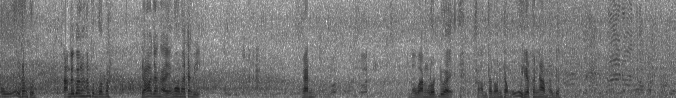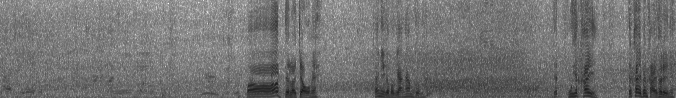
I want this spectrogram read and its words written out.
โอ้ยทั้งคุณถามไปเบิ่งทั้งคุณก่อนปะเดี๋ยวเฮาจังไงโง่มาทั้งพี่งั้นระวังรถด้วยขามถนนครับอู้เฮ็ดเพิ่นงามครับเด้อ ป๊าดแต่ละเจ้าไหมทั้งนี้ก็บักอยางงามตัวนี้เฮ็ดอู้เฮ็ดไข่เฮ็ดไข่เพิ่นขายเท่าไหร่นี่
